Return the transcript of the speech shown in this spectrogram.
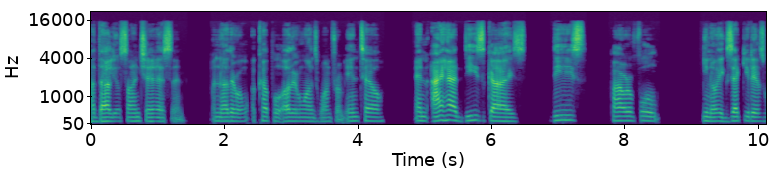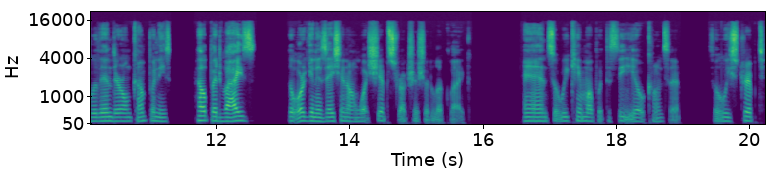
Adalio Sanchez, and another, a couple other ones, one from Intel. And I had these guys, these powerful, you know, executives within their own companies help advise the organization on what SHPE structure should look like. And so we came up with the CEO concept. So we stripped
